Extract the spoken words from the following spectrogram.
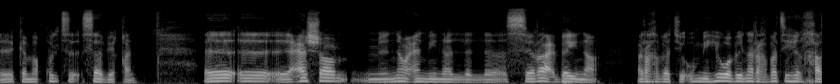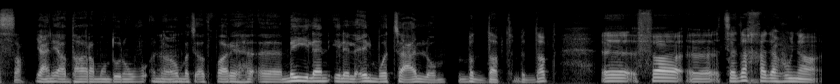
آه، كما قلت سابقا. آه، آه، عاش نوعا من الصراع بين رغبة أمه وبين رغبته الخاصة. يعني أظهر منذ نعومة أظفاره آه، ميلا إلى العلم والتعلم. بالضبط بالضبط. آه، فتدخل هنا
